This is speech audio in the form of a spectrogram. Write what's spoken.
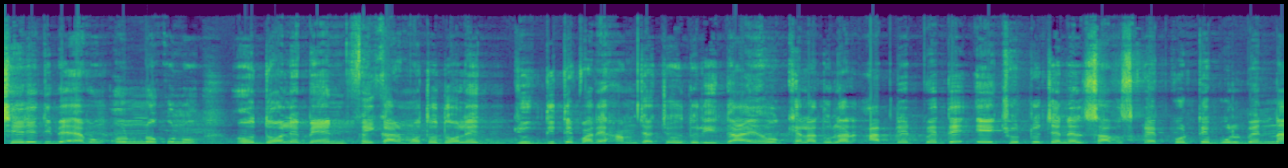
ছেড়ে দিবে এবং অন্য কোনো দলে ব্যান ফেকার মতো দলে যোগ দিতে পারে হামজা চৌধুরী। যাই হোক, খেলাধুলার আপডেট পেতে এই ছোট্ট চ্যানেল সাবস্ক্রাইব করতে ভুলবেন না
